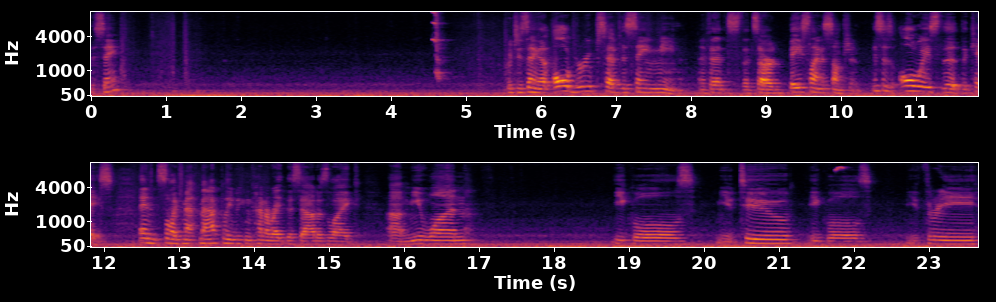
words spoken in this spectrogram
the same. Which is saying that all groups have the same mean. If that's that's our baseline assumption. This is always the, the case. And so like mathematically we can kind of write this out as like um, mu1 equals mu2 equals mu3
